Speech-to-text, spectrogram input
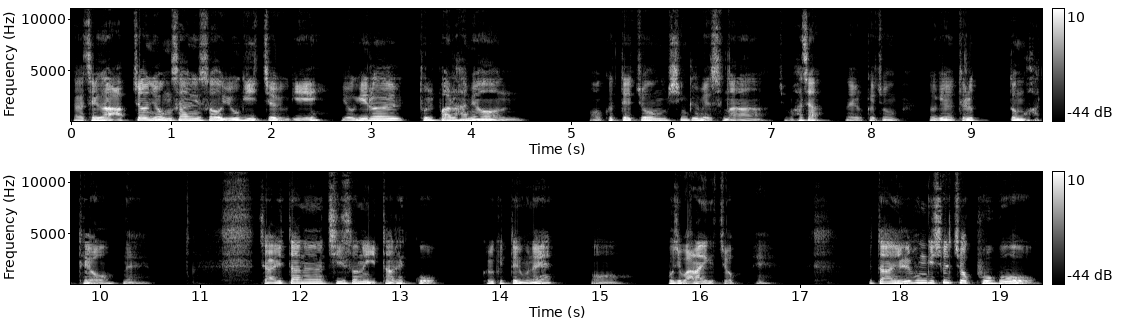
자, 제가 앞전 영상에서 여기 있죠, 여기. 여기를 돌파를 하면, 어, 그때 좀 신규 매수나 좀 하자. 네, 이렇게 좀 의견을 들었던 것 같아요. 네. 자, 일단은 지선은 이탈했고, 그렇기 때문에, 어, 보지 말아야겠죠. 네. 일단 1분기 실적 보고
